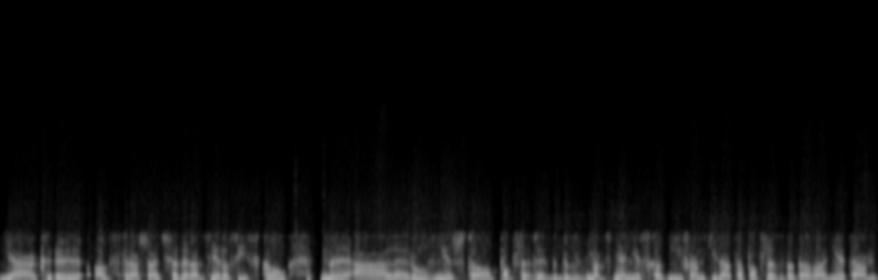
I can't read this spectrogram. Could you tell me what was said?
jak y, odstraszać Federację Rosyjską, y, ale również to poprzez jakby wzmacnianie wschodniej flanki NATO, poprzez dodawanie tam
